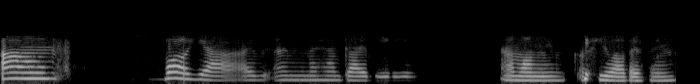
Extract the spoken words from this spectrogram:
Um well yeah, I I mean I have diabetes among a few other things.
